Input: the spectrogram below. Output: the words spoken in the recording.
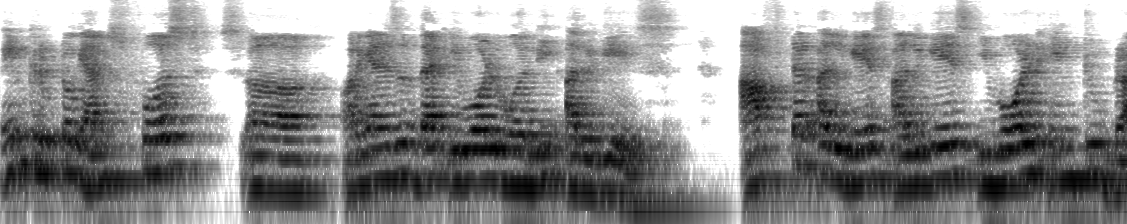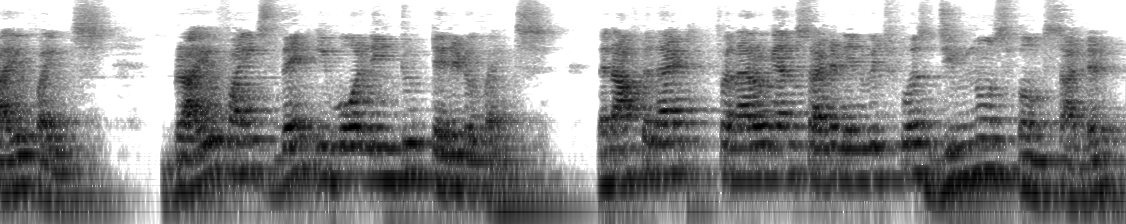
in cryptogams, first uh, organisms that evolved were the algae. After algae, algae evolved into bryophytes. Bryophytes then evolved into pteridophytes. Then after that, phanerogams started in which first gymnosperms started,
